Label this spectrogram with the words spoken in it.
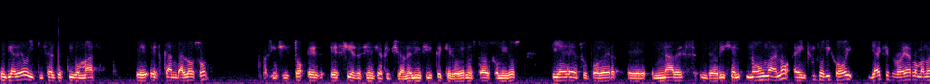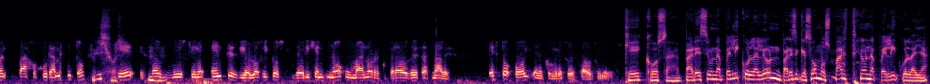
del día de hoy quizá el testigo más escandaloso pues insisto, es, es sí es de ciencia ficción. Él insiste que el gobierno de Estados Unidos tiene en su poder eh, naves de origen no humano e incluso dijo hoy, y hay que subrayarlo Manuel, bajo juramento, que Estados Unidos tiene entes biológicos de origen no humano recuperados de esas naves. Esto hoy en el Congreso de Estados Unidos. Qué cosa, parece una película, León, parece que somos parte de una película ya.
